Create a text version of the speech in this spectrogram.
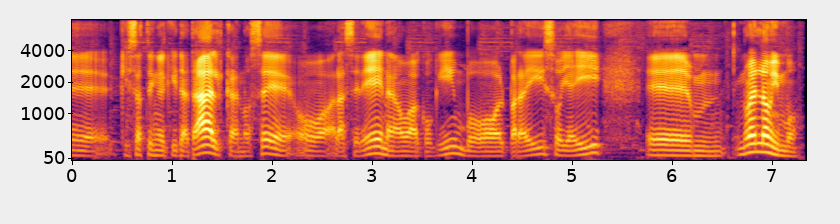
Eh, quizás tenga que ir a Talca, no sé, o a La Serena, o a Coquimbo, o al Paraíso, y ahí eh, no es lo mismo.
